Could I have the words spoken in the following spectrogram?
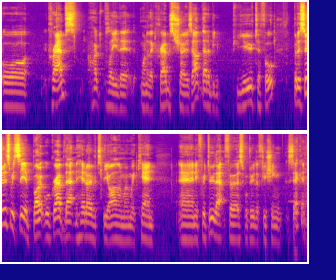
or crabs. Hopefully the, one of the crabs shows up. That'd be beautiful. But as soon as we see a boat, we'll grab that and head over to the island when we can. And if we do that first, we'll do the fishing second.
